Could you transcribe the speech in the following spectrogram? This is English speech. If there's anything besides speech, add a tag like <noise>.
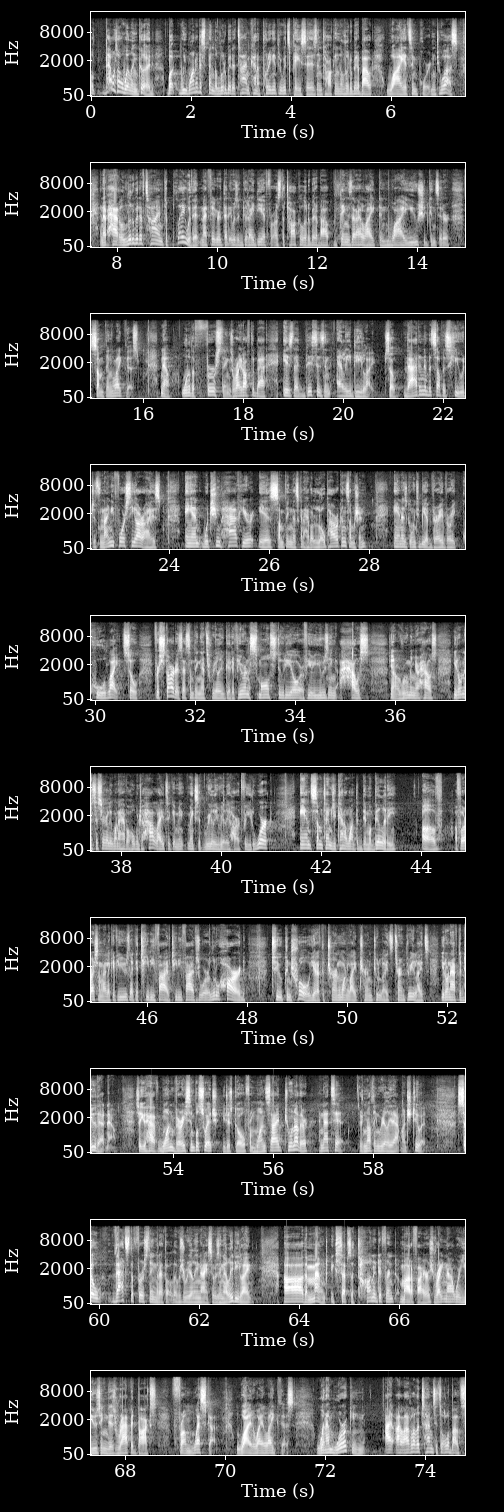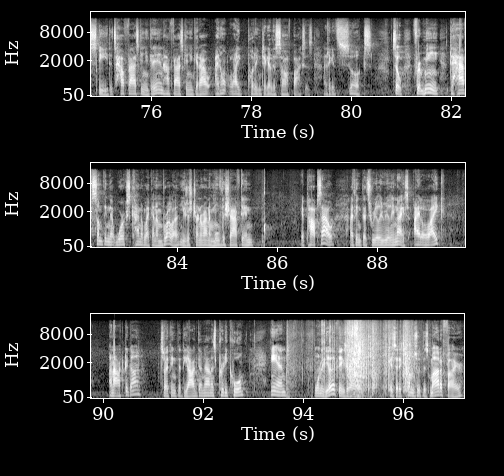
Well, that was all well and good, but we wanted to spend a little bit of time kind of putting it through its paces and talking a little bit about why it's important to us. And I've had a little bit of time to play with it, and I figured that it was a good idea for us to talk a little bit about the things that I liked and why you should consider something like this. Now, one of the first things right off the bat is that this is an LED light. So that in of itself is huge. It's 94 CRIs. And what you have here is something that's going to have a low power consumption and is going to be a very, very cool light. So for starters, that's something that's really good. If you're in a small studio or if you're using a house, you know, a room in your house, you don't necessarily want to have a whole bunch of hot lights. It makes it really, really hard for you to work. And sometimes you kind of want the dimmability of a fluorescent light. Like if you use like a TD5, TD5s were a little hard to control. You'd have to turn one light, turn two lights, turn three lights. You don't have to do that now. So you have one very simple switch. You just go from one side to another, and that's it. There's nothing really that much to it. So that's the first thing that I thought that was really nice. It was an LED light. Uh, the mount accepts a ton of different modifiers. Right now we're using this Rapid Box from Westcott. Why do I like this? When I'm working, I, a lot of the times it's all about speed. It's how fast can you get in, how fast can you get out. I don't like putting together soft boxes. I think it sucks. So for me, to have something that works kind of like an umbrella, you just turn around and move the shaft in, it pops out. I think that's really, really nice. I like an octagon. So I think that the octagon is pretty cool. And one of the other things that I like is that it comes with this modifier,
